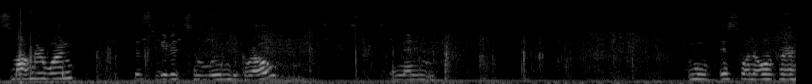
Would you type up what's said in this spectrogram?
smaller one, just to give it some room to grow. And then move this one over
